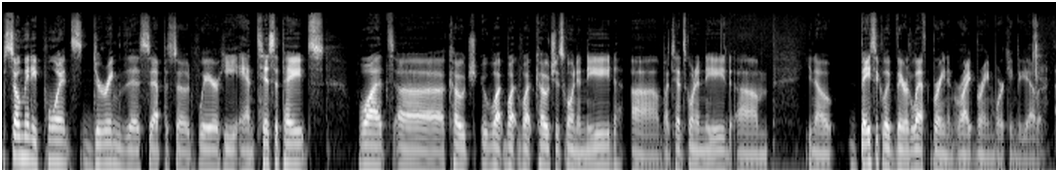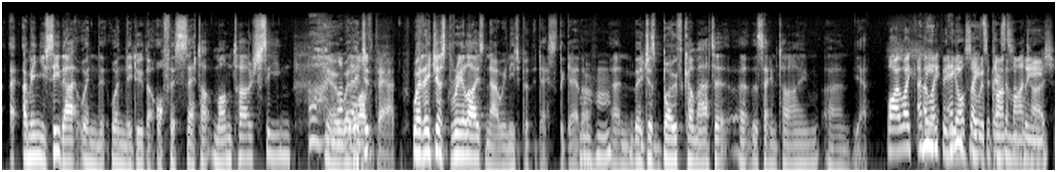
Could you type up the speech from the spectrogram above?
so many points during this episode where he anticipates what uh, coach what what what coach is going to need, uh, what Ted's going to need. Um, you know, basically their left brain and right brain working together. I- I mean, you see that when the, when they do the office setup montage scene, Oh, I you know, love where that. they Love just that. where they just realize now we need to put the desks together, Mm-hmm. and they just both come at it at the same time, and yeah, Well, I like I, I mean, like that he any also place is that there's a constantly montage.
